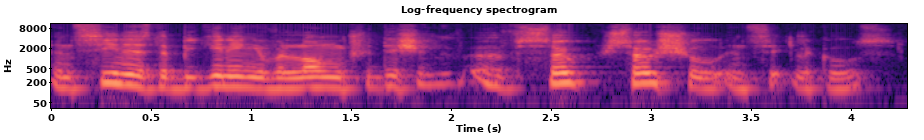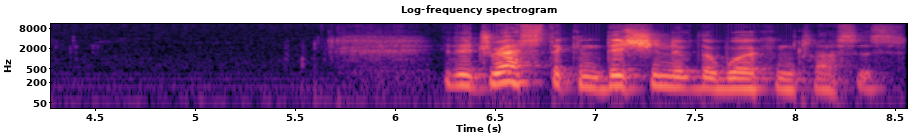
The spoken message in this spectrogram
and seen as the beginning of a long tradition of so- social encyclicals, it addressed the condition of the working classes.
